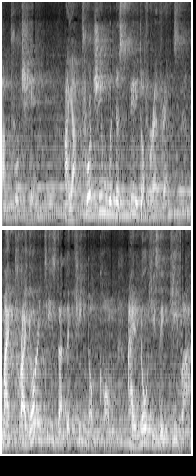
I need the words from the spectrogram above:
approach him. I approach him with the spirit of reverence. My priority is that the kingdom come. I know he's a giver.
